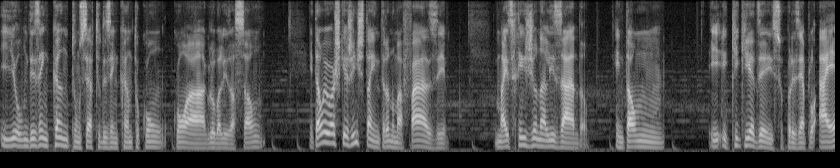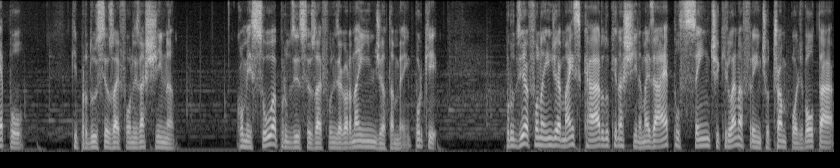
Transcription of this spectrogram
e um desencanto, um certo desencanto com, com a globalização. Então eu acho que a gente está entrando numa fase mais regionalizada. Então, e o que quer dizer isso? Por exemplo, a Apple, que produz seus iPhones na China, começou a produzir seus iPhones agora na Índia também. Por quê? Produzir iPhone na Índia é mais caro do que na China, mas a Apple sente que lá na frente o Trump pode voltar,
